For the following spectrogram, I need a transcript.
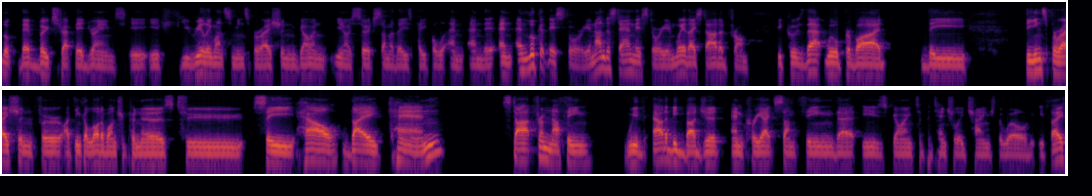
look, they've bootstrapped their dreams. If you really want some inspiration, go and you know search some of these people and and their, and and look at their story and understand their story and where they started from, because that will provide the the inspiration for I think a lot of entrepreneurs to see how they can start from nothing without a big budget and create something that is going to potentially change the world. If they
